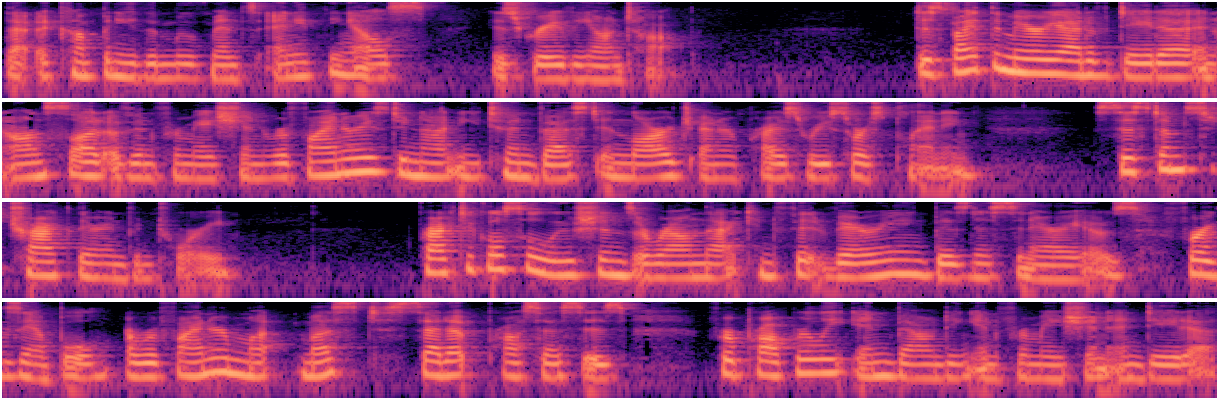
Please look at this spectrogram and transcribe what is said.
that accompany the movements. Anything else is gravy on top. Despite the myriad of data and onslaught of information, refineries do not need to invest in large enterprise resource planning, systems to track their inventory. Practical solutions around that can fit varying business scenarios. For example, a refiner mu must set up processes for properly inbounding information and data.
